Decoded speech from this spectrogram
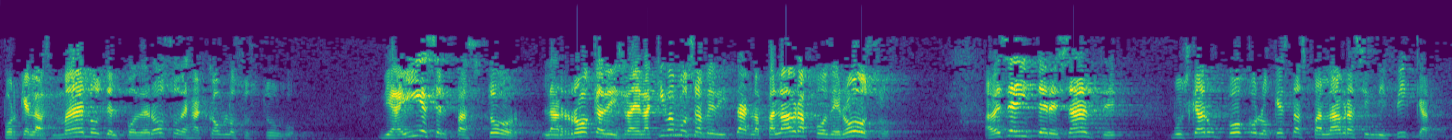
Porque las manos del poderoso de Jacob lo sostuvo. De ahí es el pastor, la roca de Israel. Aquí vamos a meditar la palabra poderoso. A veces es interesante buscar un poco lo que estas palabras significan.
